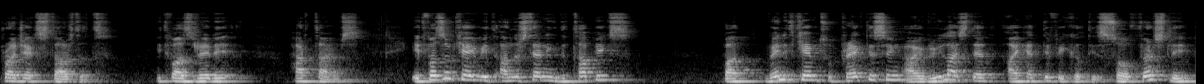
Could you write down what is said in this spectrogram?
project started. It was really hard times. It was okay with understanding the topics, but when it came to practicing, I realized that I had difficulties. So firstly,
